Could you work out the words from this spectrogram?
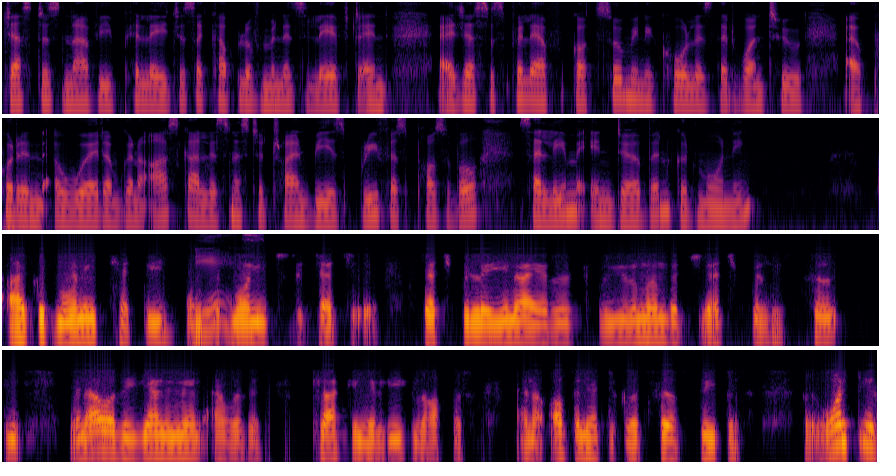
Justice Navi Pillay. Just a couple of minutes left. And uh, Justice Pillay, I've got so many callers that want to uh, put in a word. I'm going to ask our listeners to try and be as brief as possible. Salim in Durban, good morning. Uh, good morning, Kathy. And yes. good morning to the Judge, Judge Pillay. You know, I re- remember Judge Pillay. So, when I was a young man, I was a clerk in a legal office, and I often had to go serve papers. But one thing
